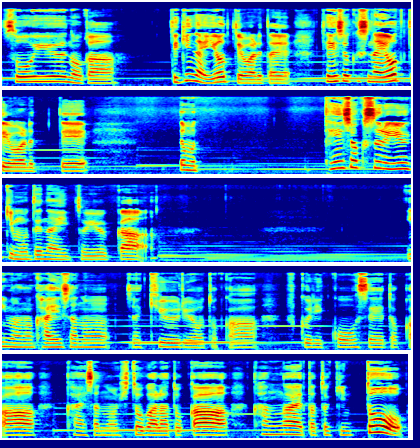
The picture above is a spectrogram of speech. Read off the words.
そういうのができないよって言われて、転職しないよって言われて、でも、転職する勇気も出ないというか、今の会社のじゃ給料とか福利厚生とか会社の人柄とか考えた時と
